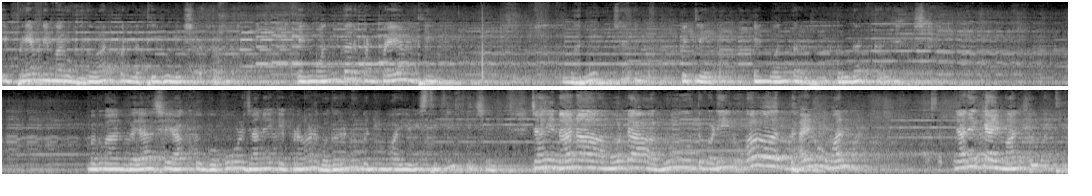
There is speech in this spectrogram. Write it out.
એ પ્રેમને મારો ભગવાન પણ નથી ભૂલી શકતો. એનું અંતર પણ પ્રેમથી ભર્યું છે ને. એટલે એનું અંતર રુદન કરી રહ્યું છે. ભગવાન ગયા છે આખું ગોકુળ જાણે કે પ્રાણ વગરનું બન્યું હોય એવી સ્થિતિ છે. ચાહે નાના, મોટા, વૃદ્ધ, વડીલો બધાયનું મન જાણે ક્યાંય માનતું નથી.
